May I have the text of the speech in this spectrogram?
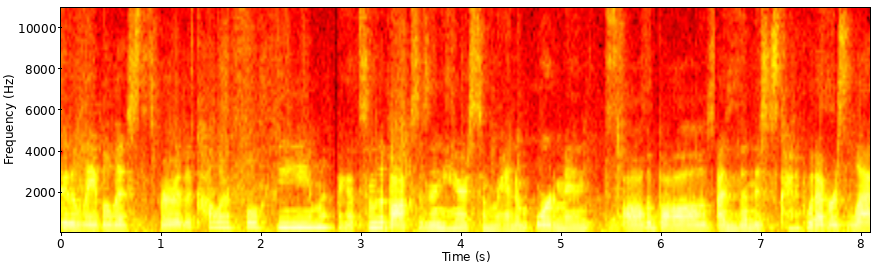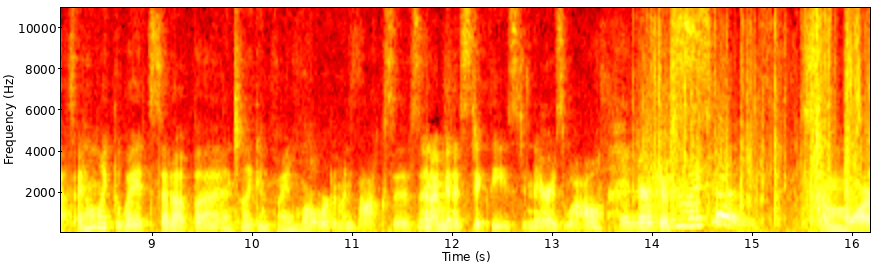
Going to label this for the colorful theme. I got some of the boxes in here, some random ornaments, all the balls, and then this is kind of whatever's left. I don't like the way it's set up, but until I can find more ornament boxes. And I'm going to stick these in there as well. And They're just in my toes. some more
